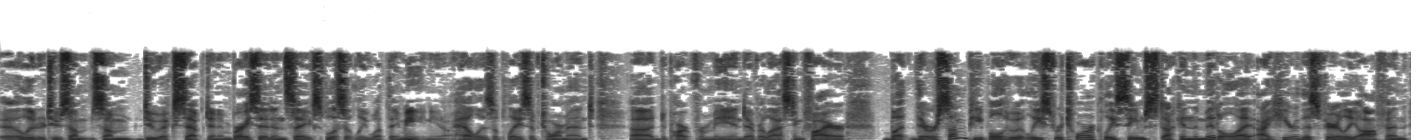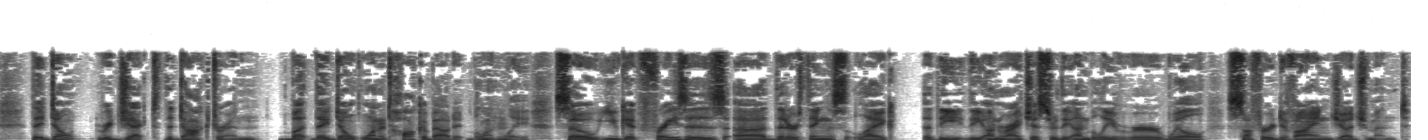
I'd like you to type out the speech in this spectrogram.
alluded to, some, some do accept and embrace it and say explicitly what they mean. You know, hell is a place of torment, uh, depart from me into everlasting fire. But there are some people who at least rhetorically seem stuck in the middle. I, I hear this fairly often. They don't reject the doctrine, but they don't want to talk about it bluntly. So you get phrases, uh, that are things like, the the unrighteous or the unbeliever will suffer divine judgment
